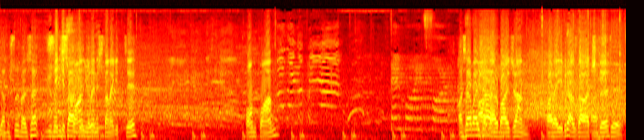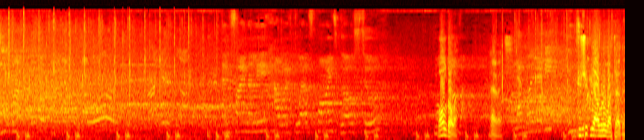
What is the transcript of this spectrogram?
Yanlış duymadıysan 8 Yunanistan puan dedi. Yunanistan'a gitti. 10 puan Azerbaycan Azerbaycan arayı biraz daha açtı. açtı. Moldova. Evet. Küçük yavru vatanı.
